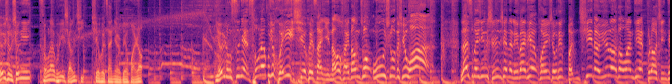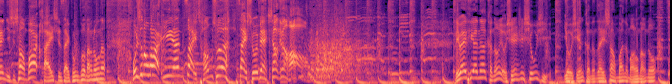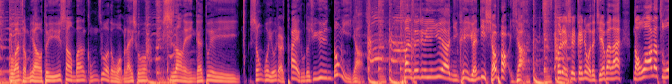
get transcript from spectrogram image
有一种声音从来不会响起，却会在你耳边环绕；有一种思念从来不去回忆，却会在你脑海当中无数的循环。来自北京时间的礼拜天，欢迎收听本期的娱乐豆瓣天。不知道今天你是上班还是在工作当中呢？我是豆瓣，依然在长春。再说一遍，向你们好。礼拜天呢，可能有些人是休息，有些人可能在上班的忙碌当中。不管怎么样，对于上班工作的我们来说，适当的也应该对生活有点态度的去运动一下。伴随这个音乐，你可以原地小跑一下，或者是跟着我的节拍来，脑瓜子左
